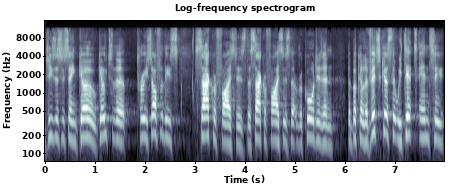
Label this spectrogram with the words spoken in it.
Jesus is saying, Go, go to the priest. Offer these sacrifices, the sacrifices that are recorded in the book of Leviticus that we dipped into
